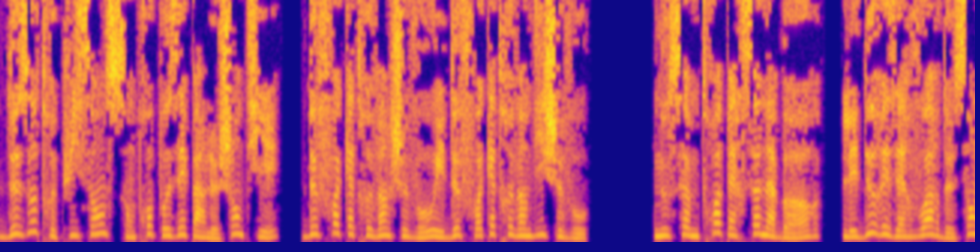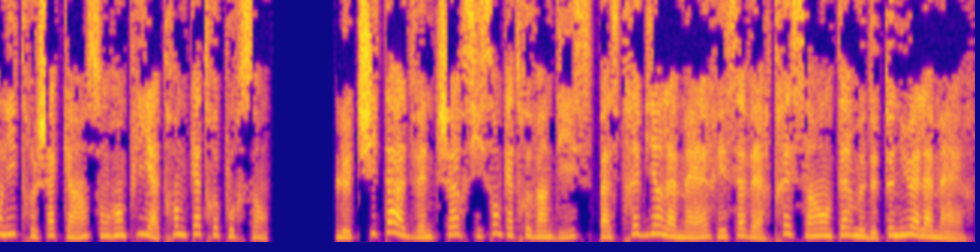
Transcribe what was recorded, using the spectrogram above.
Deux autres puissances sont proposées par le chantier, 2 fois 80 chevaux et 2 fois 90 chevaux. Nous sommes trois personnes à bord, les deux réservoirs de 100 litres chacun sont remplis à 34%. Le Cheetah Adventure 690 passe très bien la mer et s'avère très sain en termes de tenue à la mer.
